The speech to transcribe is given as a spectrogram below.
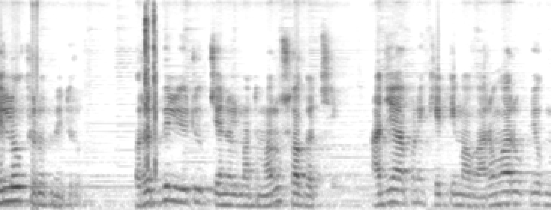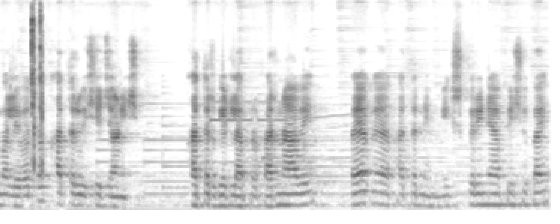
હેલો ખેડૂત મિત્રો ભરતબિલ યુટ્યુબ ચેનલમાં તમારું સ્વાગત છે. આજે આપણે ખેતીમાં વારંવાર ઉપયોગમાં લેવાતા ખાતર વિશે જાણીશું. ખાતર કેટલા પ્રકારના આવે, કયા કયા ખાતરને મિક્સ કરીને આપી શકાય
